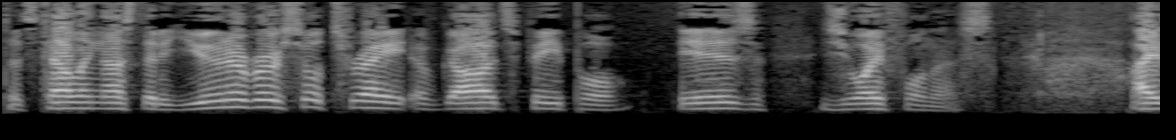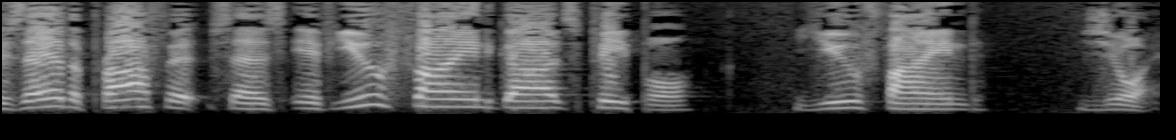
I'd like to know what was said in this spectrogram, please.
that's telling us that a universal trait of God's people is joyfulness. Isaiah the prophet says, if you find God's people, you find joy.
